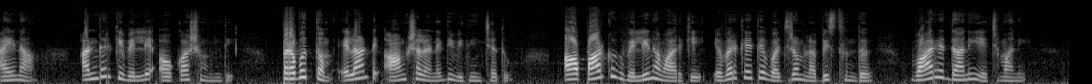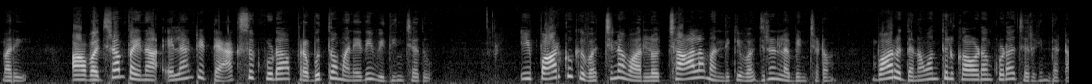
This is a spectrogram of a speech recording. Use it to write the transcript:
అయినా అందరికీ వెళ్ళే అవకాశం ఉంది. ప్రభుత్వం ఎలాంటి ఆంక్షలనేది విధించదు. ఆ పార్కుకు వెళ్ళిన వారికి ఎవరికైతే వజ్రం లభిస్తుందో వారే దాని యజమాని. మరి ఆ వజ్రం పైన ఎలాంటి ట్యాక్స్ కూడా ప్రభుత్వం అనేది విధించదు. ఈ పార్కుకి వచ్చిన వారిలో చాలా మందికి వజ్రం లభించడం వారు ధనవంతులు కావడం కూడా జరిగిందట.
